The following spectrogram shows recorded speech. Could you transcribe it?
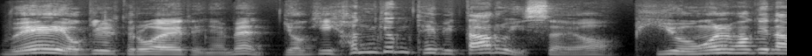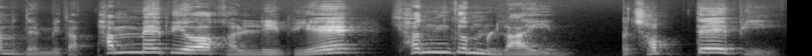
왜 여길 들어와야 되냐면 여기 현금 탭이 따로 있어요. 비용을 확인하면 됩니다. 판매비와 관리비의 현금 라인, 접대비,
